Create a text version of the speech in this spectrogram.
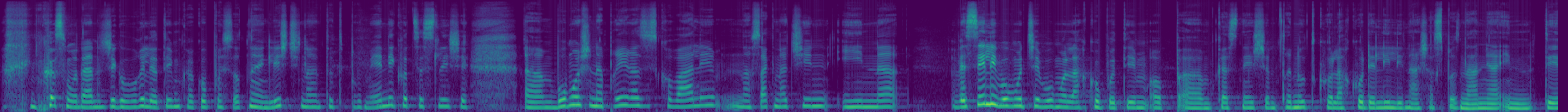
Ko smo danes že govorili o tem, kako prisotna je angliščina, tudi pri meni, kot se sliši, um, bomo še naprej raziskovali na vsak način in Veseli bomo, če bomo lahko potem ob um, kasnejšem trenutku delili naša spoznanja in te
